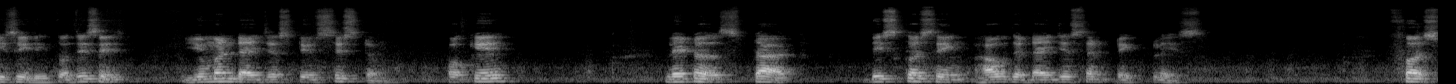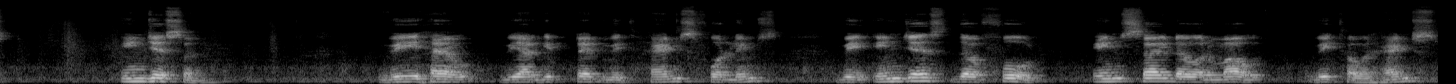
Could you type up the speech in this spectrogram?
easily. So this is human digestive system. Okay? Let us start discussing how the digestion take place. First ingestion. We have we are gifted with hands for limbs we ingest the food inside our mouth with our hands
